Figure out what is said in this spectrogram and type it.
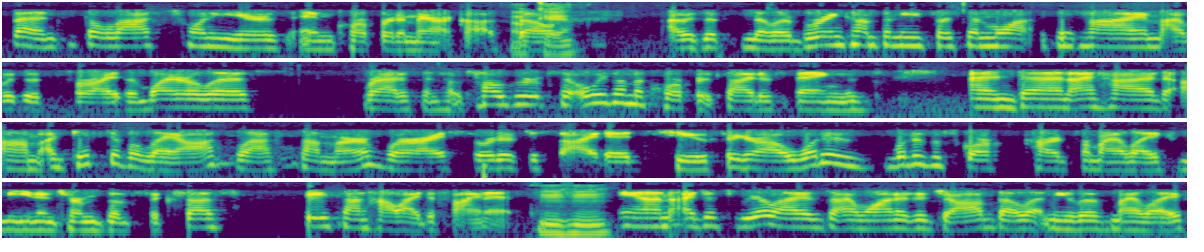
spent the last 20 years in corporate America. So Okay. I was at Miller Brewing Company for some, some time. I was at Verizon Wireless, Radisson Hotel Group, so always on the corporate side of things. And then I had um, a gift of a layoff last summer where I sort of decided to figure out what is what does the scorecard for my life mean in terms of success based on how I define it. Mm-hmm. And I just realized I wanted a job that let me live my life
